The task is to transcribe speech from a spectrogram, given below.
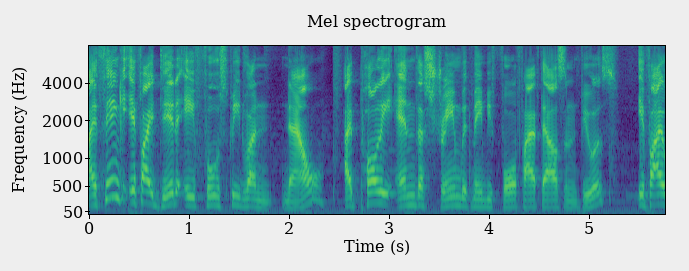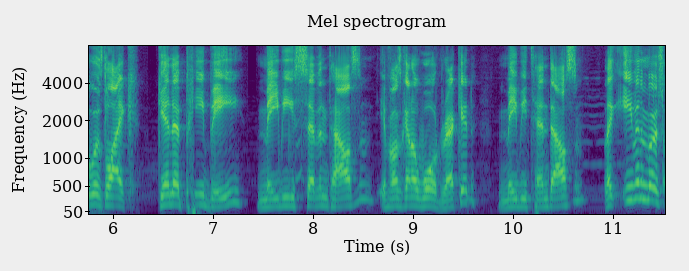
I think if I did a full speed run now, I'd probably end the stream with maybe four or 5,000 viewers. If I was like gonna PB, maybe 7,000. If I was gonna world record, maybe 10,000. Like even the most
